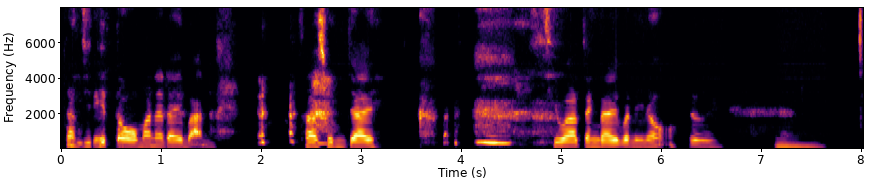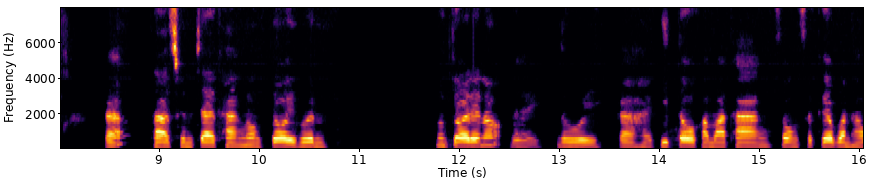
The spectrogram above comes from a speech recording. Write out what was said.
เพิ่นสิติดต่อมาในใดบัดถ้าสนใจสิว่าจังใดบัดนี้เนาะเลยอืมก็ถ้าสนใจทางน้องจอยเพิ่น น้องจอยได้เนาะเลยโดยก็ให้ติดต่อเข้ามาทางส่งสแกลบันเฮา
